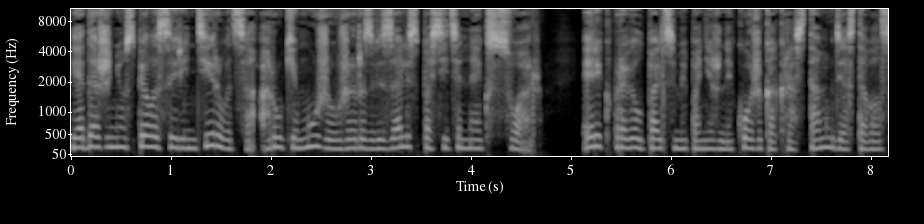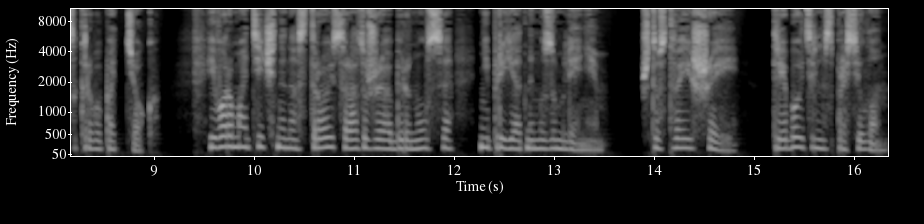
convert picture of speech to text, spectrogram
Я даже не успела сориентироваться, а руки мужа уже развязали спасительный аксессуар. Эрик провел пальцами по нежной коже как раз там, где оставался кровоподтек. Его романтичный настрой сразу же обернулся неприятным изумлением. «Что с твоей шеей?» — требовательно спросил он.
